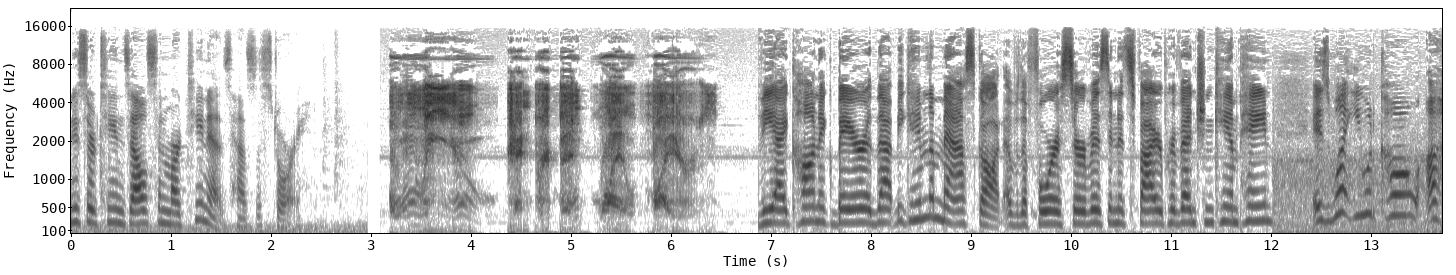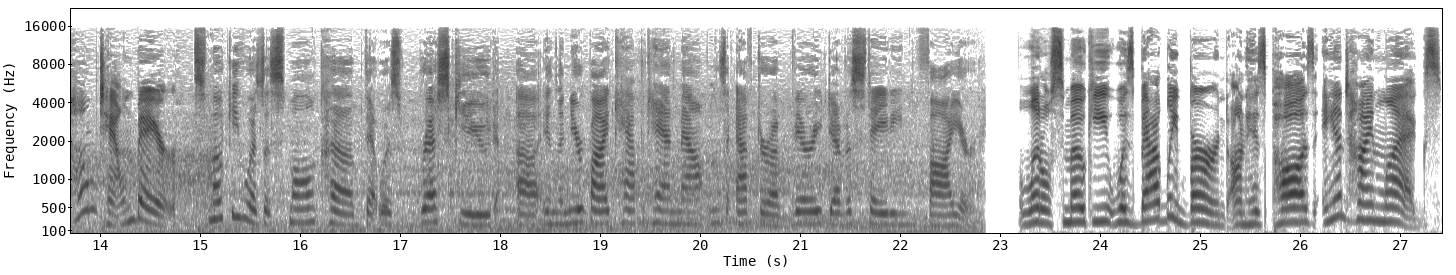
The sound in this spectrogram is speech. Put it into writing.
News 13's Ellison Martinez has the story. Only you can prevent wildfires. The iconic bear that became the mascot of the Forest Service in its fire prevention campaign is what you would call a hometown bear. Smokey was a small cub that was rescued uh, in the nearby Capitan Mountains after a very devastating fire. Little Smokey was badly burned on his paws and hind legs.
